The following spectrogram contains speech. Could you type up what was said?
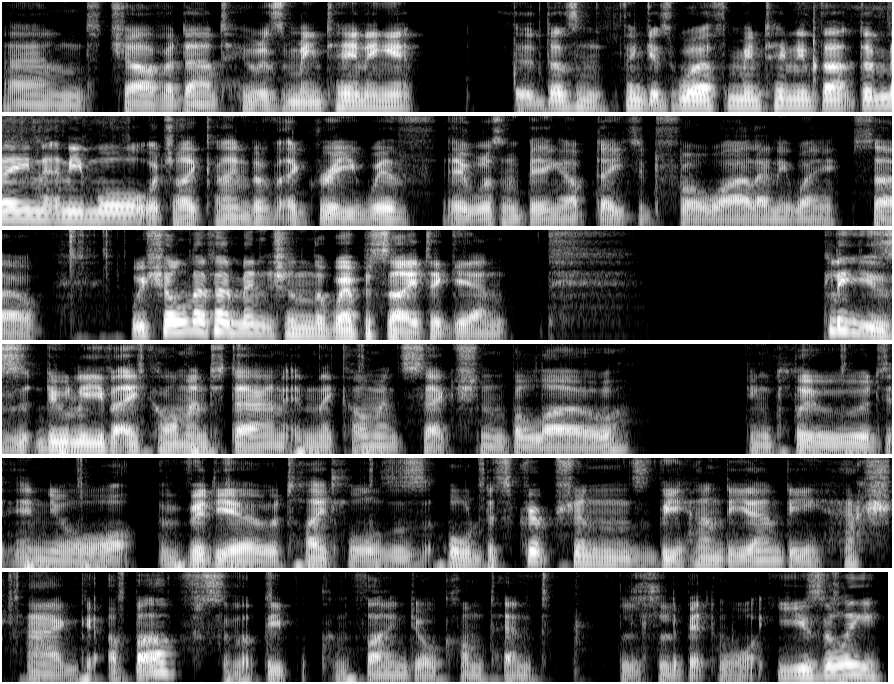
and JavaDad, who is maintaining it, doesn't think it's worth maintaining that domain anymore, which I kind of agree with. It wasn't being updated for a while anyway, so we shall never mention the website again. Please do leave a comment down in the comments section below include in your video titles or descriptions the handy dandy hashtag above so that people can find your content a little bit more easily.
